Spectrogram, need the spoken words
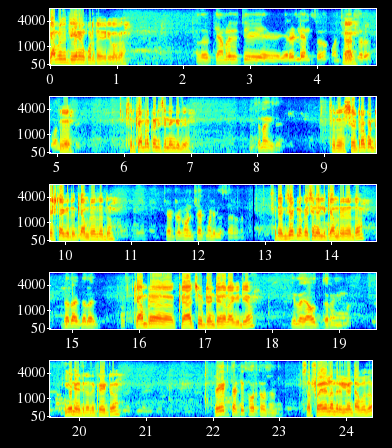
ಕ್ಯಾಮ್ರಾ ಜೊತೆ ಏನೇನು ಕೊಡ್ತಾ ಇದ್ರಿ ಇವಾಗ? ಅದು ಕ್ಯಾಮ್ರಾ ಜೊತೆ ಎರಡು ಲೆನ್ಸ್ ಒಂದು ಚಾರ್ಜರ್ ಒಂದು. ಸರ್ ಕ್ಯಾಮ್ರಾ ಕಂಡೀಷನ್ ಹೆಂಗಿದೆ? ಚೆನ್ನಾಗಿದೆ. ಸರ್ ಶಟರ್ ಅಕೌಂಟ್ ಎಷ್ಟಾಗಿದೆ ಕ್ಯಾಮ್ರಾದದು ಶಟರ್ ಕೌಂಟ್ ಚೆಕ್ ಮಾಡಿಲ್ಲ ಸರ್ ಅದು. ಸರ್ ಎಕ್ಸಾಕ್ಟ್ ಲೊಕೇಶನ್ ಎಲ್ಲಿ ಕ್ಯಾಮ್ರಾ ಇರೋದು? Gadag Gadag. Camera scratch dent ಏನಾರು ಆಗಿದೆಯಾ? ಇಲ್ಲ ಯಾವ್ದು ತರ ಇಲ್ಲ ಏನು ಹೇಳ್ತೀರ ಅದಕ್ಕೆ rate rate thirty four thousand sir final ಅಂದ್ರೆ ರಿಲೇಟ್ ಆಗ್ಬೋದು?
